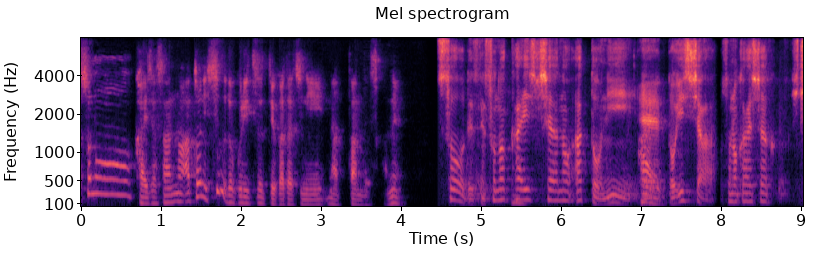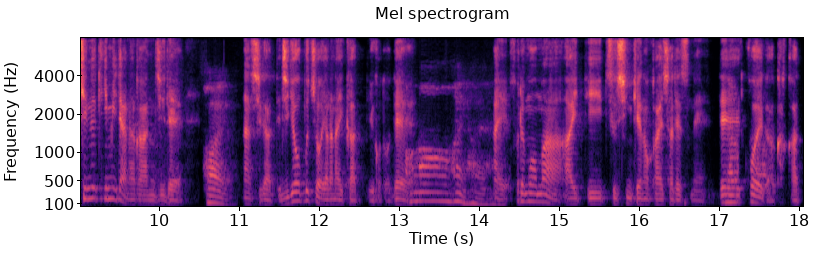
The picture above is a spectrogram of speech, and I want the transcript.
その会社さんの後にすぐ独立っていう形になったんですかね。そうですね。その会社の後に、はい、えっ、ー、と、一社、その会社、引き抜きみたいな感じで、はい。話があって、事業部長をやらないかっていうことで、ああ、はいはい、はい。はい。それもまあ、IT 通信系の会社ですね。で、声がかかっ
